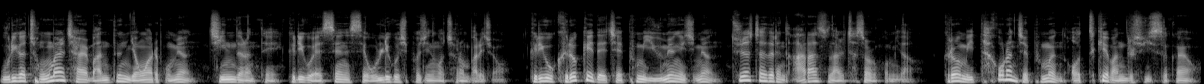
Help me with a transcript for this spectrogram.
우리가 정말 잘 만든 영화를 보면 지인들한테 그리고 SNS에 올리고 싶어지는 것처럼 말이죠. 그리고 그렇게 내 제품이 유명해지면 투자자들은 알아서 날 찾아올 겁니다. 그럼 이 탁월한 제품은 어떻게 만들 수 있을까요?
